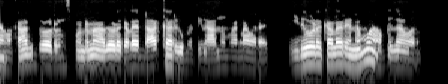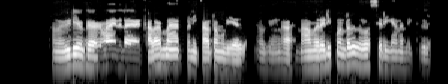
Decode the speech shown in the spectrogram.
நம்ம காஃபி பவுடர் யூஸ் பண்ணுறோன்னா அதோட கலர் டார்க்காக இருக்கும் பார்த்தீங்களா அந்த மாதிரிலாம் வராது. இதோட கலர் என்னமோ அப்படி தான் வரும். நம்ம வீடியோக்காகலாம் இதில் கலர்லாம் ஆட் பண்ணி காட்ட முடியாது. ஓகேங்களா நாம் ரெடி பண்ணுறது ரோஸ் செடிக்கான லிக்விடு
